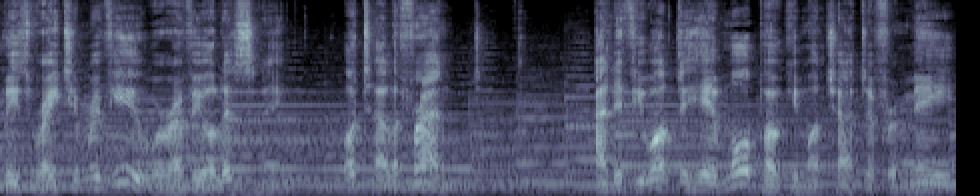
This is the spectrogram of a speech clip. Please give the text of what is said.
please rate and review wherever you're listening, or tell a friend. And if you want to hear more Pokemon chatter from me,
